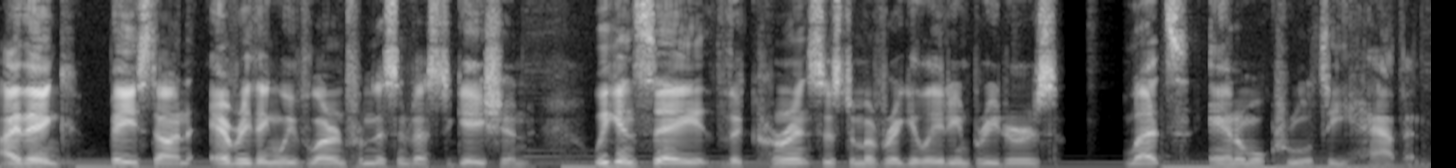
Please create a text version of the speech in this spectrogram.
I think, based on everything we've learned from this investigation, we can say the current system of regulating breeders lets animal cruelty happen.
